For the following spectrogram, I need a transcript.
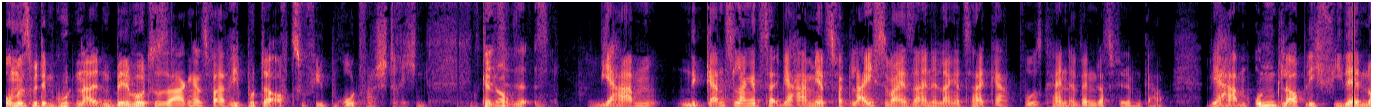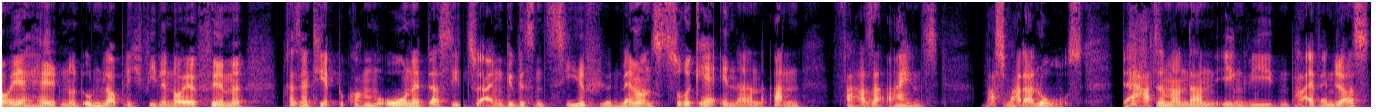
Um es mit dem guten alten Bilbo zu sagen, es war wie Butter auf zu viel Brot verstrichen. Genau. Wir haben eine ganz lange Zeit, wir haben jetzt vergleichsweise eine lange Zeit gehabt, wo es keinen Avengers-Film gab. Wir haben unglaublich viele neue Helden und unglaublich viele neue Filme präsentiert bekommen, ohne dass sie zu einem gewissen Ziel führen. Wenn wir uns zurückerinnern an Phase 1, was war da los? Da hatte man dann irgendwie ein paar Avengers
